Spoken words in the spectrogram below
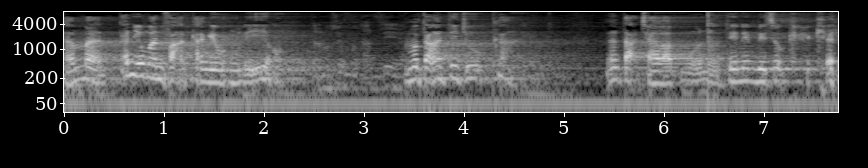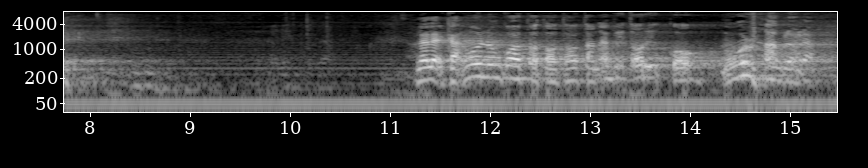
aman. Kan yo manfaat kangge wong liya. Mutaati juga. Kan tak jawab ngono, dene besok geger. Lelek gak ngono kok tototan abi toriko. Ora ora.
